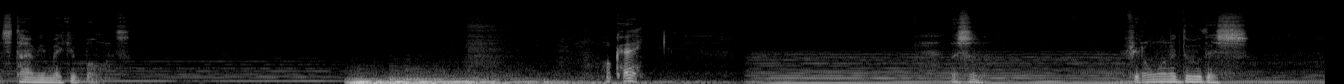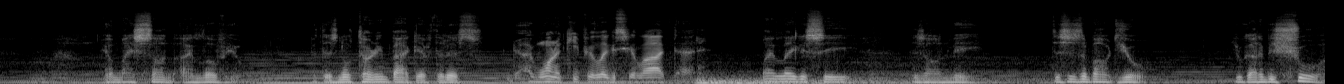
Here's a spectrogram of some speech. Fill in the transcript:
It's time you make your bones. Okay. Listen, if you don't want to do this, you're my son. I love you. But there's no turning back after this. I want to keep your legacy alive, Dad. My legacy is on me. This is about you. You gotta be sure.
